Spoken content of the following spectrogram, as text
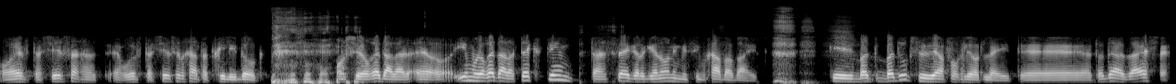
אוהב את השיר שלך, אוהב את השיר שלך, תתחיל לדאוג. או שיורד על, ה- אם הוא יורד על הטקסטים, תעשה גלגלונים משמחה בבית. כי בד- בדוק שזה יהפוך להיות להיט. אה, אתה יודע, זה ההפך,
